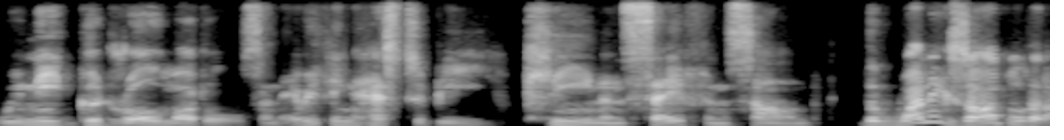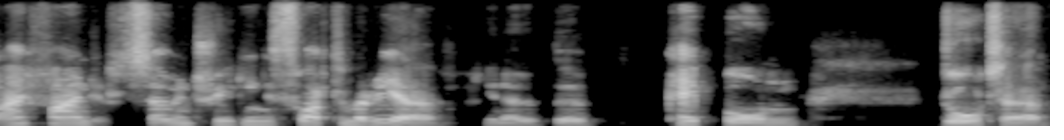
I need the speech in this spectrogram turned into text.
we need good role models and everything has to be clean and safe and sound the one example that I find so intriguing is Zwarte Maria, you know, the Cape-born daughter,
